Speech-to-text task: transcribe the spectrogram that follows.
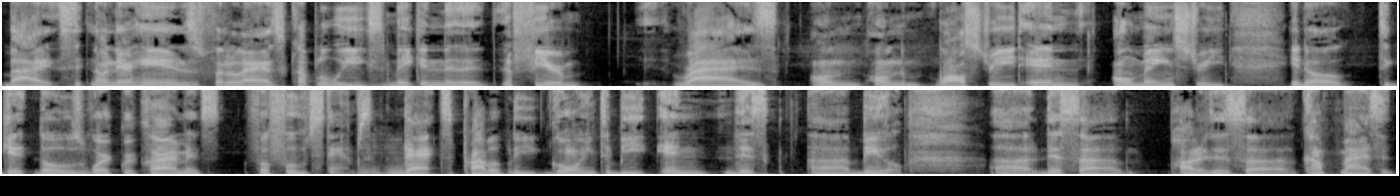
by sitting on their hands for the last couple of weeks, making the, the fear rise on on Wall Street and on Main Street, you know, to get those work requirements for food stamps. That's probably going to be in this uh, bill. Uh, this uh, part of this uh, compromise, that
